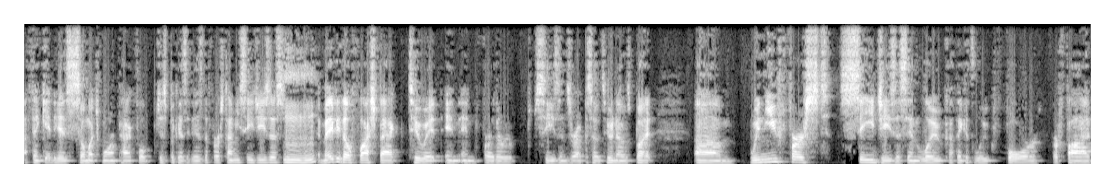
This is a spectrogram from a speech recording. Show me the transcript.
I think it is so much more impactful just because it is the first time you see Jesus. Mm-hmm. And maybe they'll flash back to it in in further seasons or episodes. Who knows? But um, when you first see Jesus in Luke, I think it's Luke four or five.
